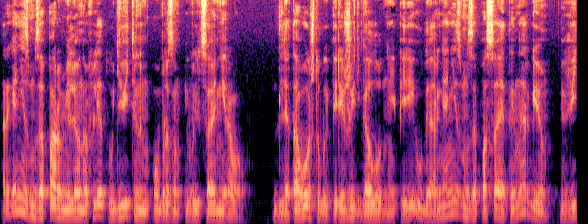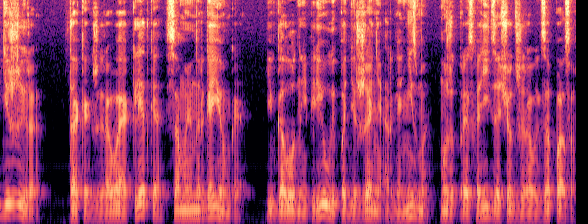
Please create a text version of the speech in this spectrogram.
организм за пару миллионов лет удивительным образом эволюционировал. Для того, чтобы пережить голодные периоды, организм запасает энергию в виде жира, так как жировая клетка самая энергоемкая, и в голодные периоды поддержание организма может происходить за счет жировых запасов.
